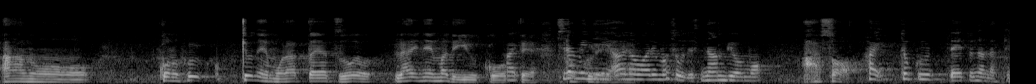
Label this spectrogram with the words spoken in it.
あのーこのふ去年もらったやつを来年まで有効はい。って、ちなみにあのあれもそうです。難病も。あそはい。特えっ、となんだっけ。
